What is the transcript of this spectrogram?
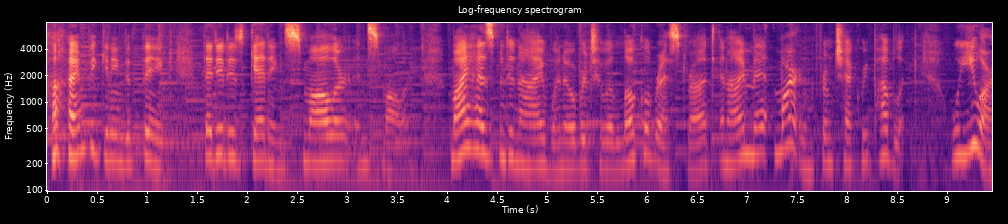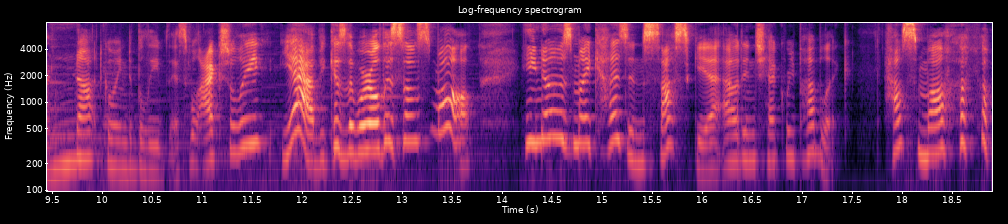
I'm beginning to think that it is getting smaller and smaller. My husband and I went over to a local restaurant and I met Martin from Czech Republic. Well, you are not going to believe this. Well, actually, yeah, because the world is so small. He knows my cousin Saskia out in Czech Republic. How small of a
